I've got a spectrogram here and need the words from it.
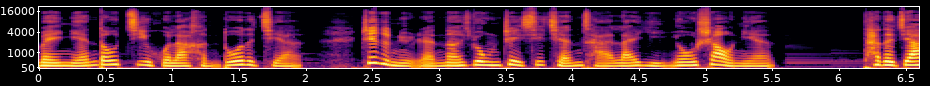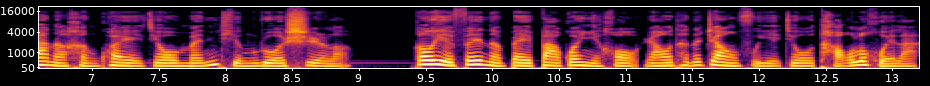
每年都寄回来很多的钱。这个女人呢，用这些钱财来引诱少年，她的家呢很快也就门庭若市了。高叶飞呢被罢官以后，然后她的丈夫也就逃了回来，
